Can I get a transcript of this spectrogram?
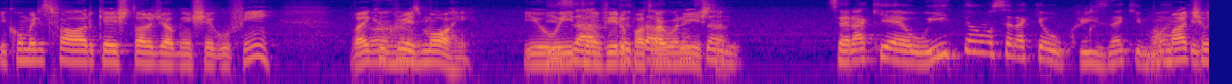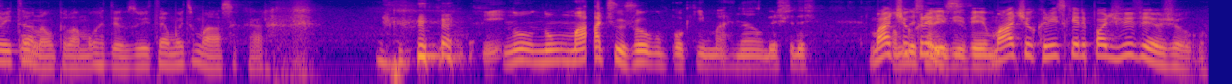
e como eles falaram que a história de alguém chega ao fim, vai que Uhum. o Chris morre e o Exato, Ethan vira o protagonista. pensando, será que é o Ethan ou será que é o Chris, né? Que Não morre? mate Porque, o Ethan tipo, não, pelo amor de Deus, o Ethan é muito massa, cara. Não, não mate o jogo um pouquinho mais, não. Deixa, deixa. Mate o Vamos ele Chris, viver. mate o Chris que ele pode viver o jogo.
